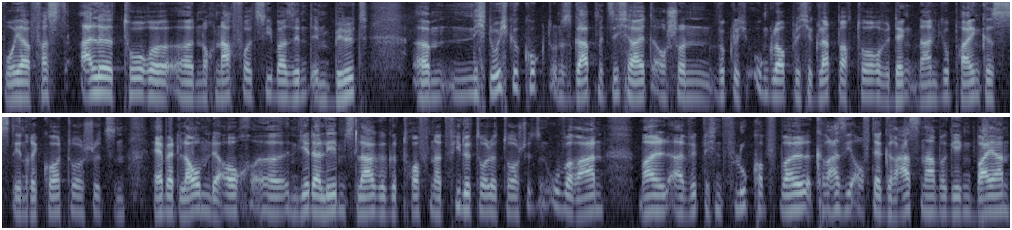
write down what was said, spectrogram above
wo ja fast alle Tore äh, noch nachvollziehbar sind im Bild, ähm, nicht durchgeguckt und es gab mit Sicherheit auch schon wirklich unglaubliche Gladbach-Tore. Wir denken an Jupp Heinkes, den Rekordtorschützen, Herbert Laum, der auch äh, in jeder Lebenslage getroffen hat, viele tolle Torschützen, Uwe Rahn, mal äh, wirklich ein Flugkopfball quasi auf der Grasnarbe gegen Bayern.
